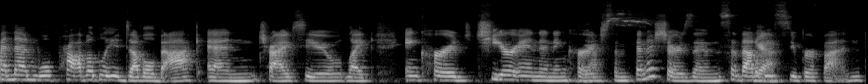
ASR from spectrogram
And then we'll probably double back and try to like encourage, cheer in and encourage Yes. some finishers in. So that'll Yeah. be super fun.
